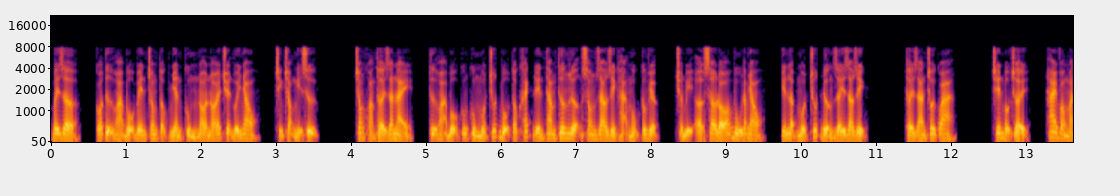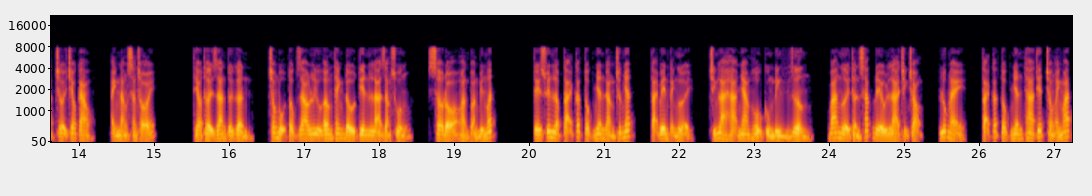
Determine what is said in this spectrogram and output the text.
bây giờ, có tự hỏa bộ bên trong tộc nhân cùng nó nói chuyện với nhau, trịnh trọng nghị sự. Trong khoảng thời gian này, tự hỏa bộ cũng cùng một chút bộ tộc khách đến thăm thương lượng xong giao dịch hạng mục công việc, chuẩn bị ở sau đó bù đắp nhau, kiến lập một chút đường dây giao dịch. Thời gian trôi qua. Trên bầu trời, hai vòng mặt trời treo cao, ánh nắng sáng chói. Theo thời gian tới gần, trong bộ tộc giao lưu âm thanh đầu tiên là giảm xuống, sau đó hoàn toàn biến mất. Tề xuyên lập tại các tộc nhân đằng trước nhất, tại bên cạnh người chính là hạ nham hổ cùng đình dương, ba người thần sắc đều là trịnh trọng. Lúc này, tại các tộc nhân tha thiết trong ánh mắt,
